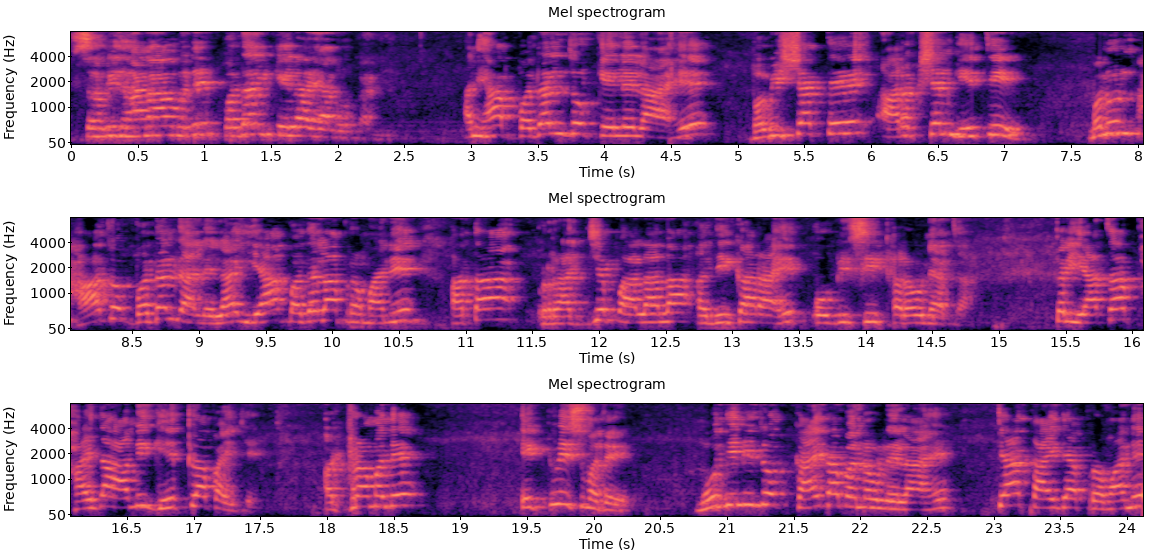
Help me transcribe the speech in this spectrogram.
संविधानामध्ये बदल केला या लोकांनी. आणि हा बदल जो केलेला आहे भविष्यात ते आरक्षण घेतील. म्हणून हा जो बदल झालेला या बदलाप्रमाणे आता राज्यपालाला अधिकार आहे ओबीसी ठरवण्याचा. तर याचा फायदा आम्ही घेतला पाहिजे. अठरामध्ये एकवीसमध्ये मोदींनी जो कायदा बनवलेला आहे त्या कायद्याप्रमाणे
